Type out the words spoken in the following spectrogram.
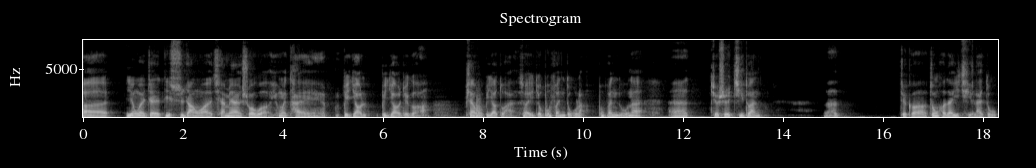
呃，因为这第十章我前面说过，因为太比较比较这个篇幅比较短，所以就不分读了。不分读呢，呃，就是几段，呃，这个综合在一起来读，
